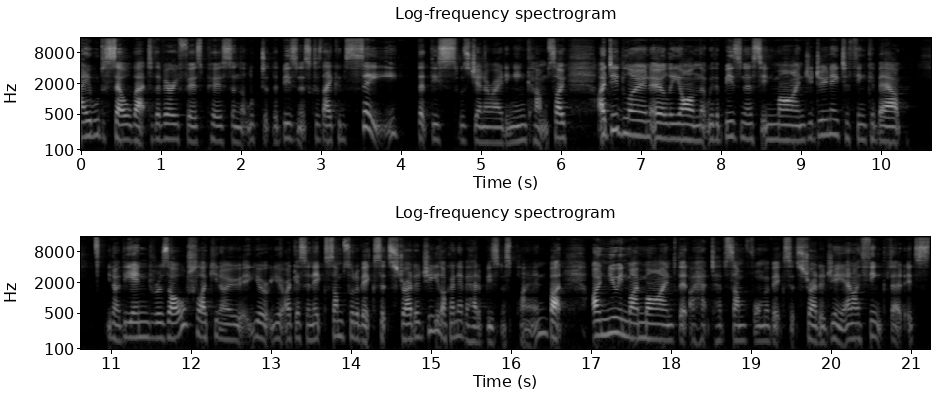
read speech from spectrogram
able to sell that to the very first person that looked at the business because they could see that this was generating income. So I did learn early on that with a business in mind, you do need to think about you know the end result like you know you're, you're i guess an ex, some sort of exit strategy. Like i never had a business plan but i knew in my mind that i had to have some form of exit strategy. And i think that it's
